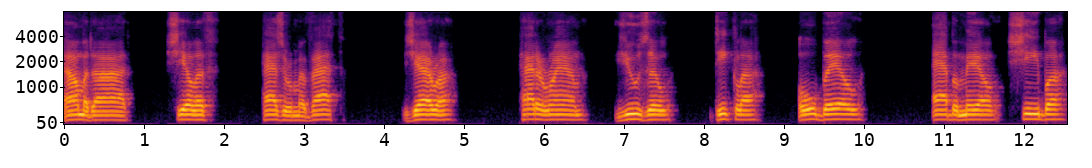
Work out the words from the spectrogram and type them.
Almodad, Sheleph, Hazarmavath, Jerah, Hadaram, Uzil, Dikla, Obel, Abimael, Sheba,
